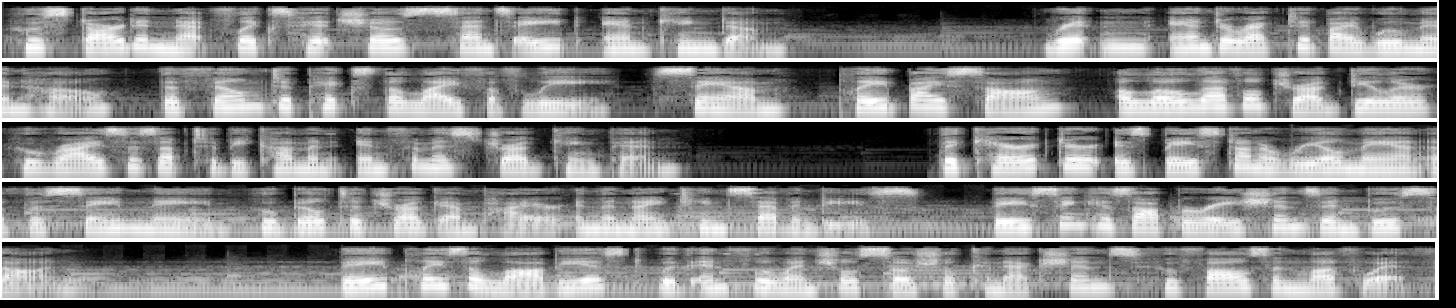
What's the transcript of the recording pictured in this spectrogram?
who starred in Netflix hit shows Sense8 and Kingdom. Written and directed by Woo Min-ho, the film depicts the life of Lee, Sam, played by Song, a low-level drug dealer who rises up to become an infamous drug kingpin. The character is based on a real man of the same name who built a drug empire in the 1970s, basing his operations in Busan. Bae plays a lobbyist with influential social connections who falls in love with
